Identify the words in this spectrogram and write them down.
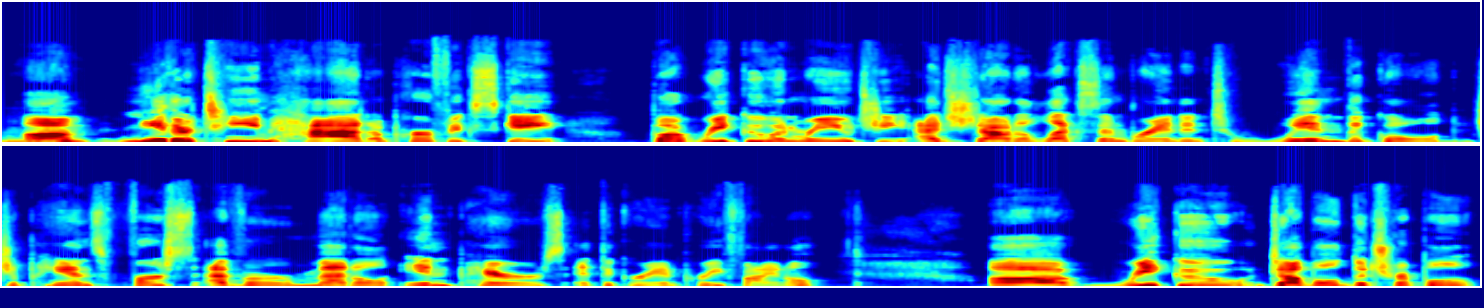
Mm-hmm. Um, neither team had a perfect skate, but Riku and Ryuichi edged out Alexa and Brandon to win the gold, Japan's first ever medal in pairs at the Grand Prix final. Uh, Riku doubled the triple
